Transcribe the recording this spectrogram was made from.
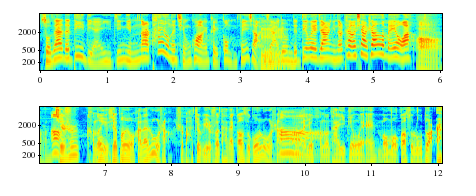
所在的地点以及你们那儿太阳的情况，也可以跟我们分享一下。就是你的定位加上你那儿太阳下山了没有啊？啊，其实可能有些朋友还在路上，是吧？就比如说他在高速公路上啊，有可能他一定位，哎，某某高速路段儿，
